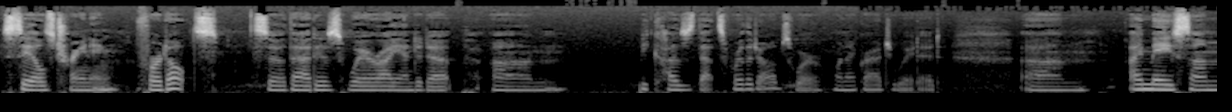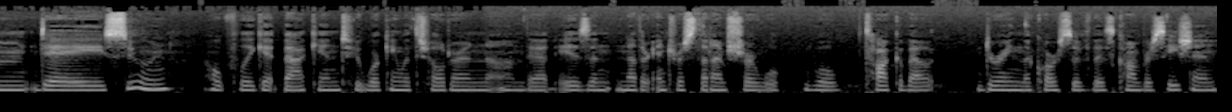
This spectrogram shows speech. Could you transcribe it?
sales training for adults. So that is where I ended up um, because that's where the jobs were when I graduated. Um, I may someday soon, hopefully, get back into working with children. Um, that is an- another interest that I'm sure we'll we'll talk about during the course of this conversation.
